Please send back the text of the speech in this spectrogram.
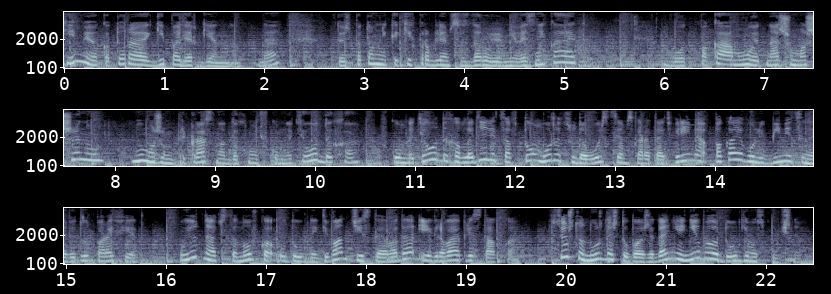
химию, которая гипоаллергенна, да. То есть потом никаких проблем со здоровьем не возникает. Вот. Пока моют нашу машину, мы можем прекрасно отдохнуть в комнате отдыха. В комнате отдыха владелец авто может с удовольствием скоротать время, пока его любимицы наведут парафет. Уютная обстановка, удобный диван, чистая вода и игровая приставка. Все, что нужно, чтобы ожидание не было долгим и скучным.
